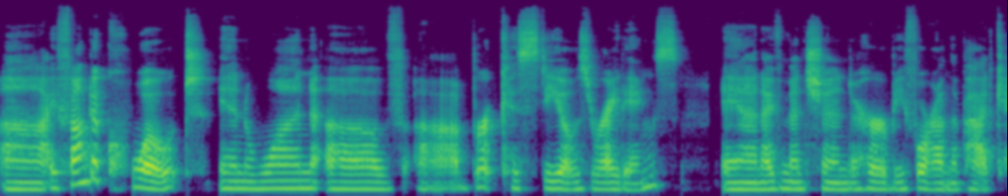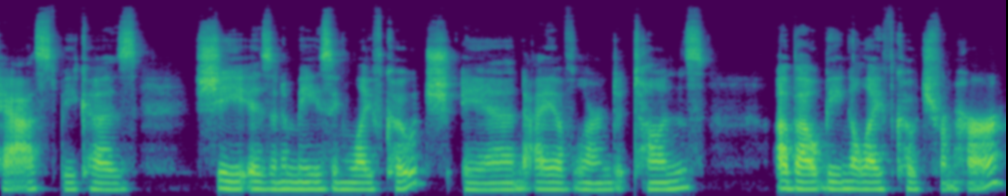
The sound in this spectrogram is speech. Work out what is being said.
Uh, I found a quote in one of uh, Brooke Castillo's writings, and I've mentioned her before on the podcast because she is an amazing life coach, and I have learned tons about being a life coach from her.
